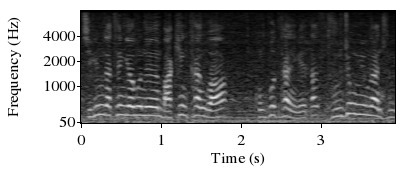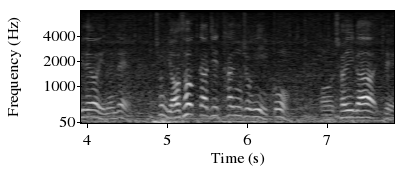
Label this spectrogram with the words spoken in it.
지금 같은 경우는 마킹탄과 공포탄 이게 딱 두 종류만 준비되어 있는데 총 여섯 가지 탄종이 있고 어, 저희가 이렇게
